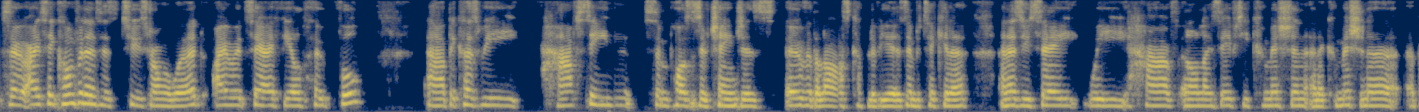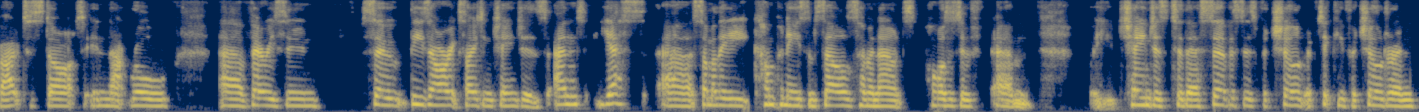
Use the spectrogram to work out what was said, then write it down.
So I'd say confidence is too strong a word. I would say I feel hopeful uh, because we have seen some positive changes over the last couple of years in particular. And as you say, we have an online safety commission and a commissioner about to start in that role uh, very soon. So these are exciting changes. And yes, uh, some of the companies themselves have announced positive um, changes to their services for children, particularly for children,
